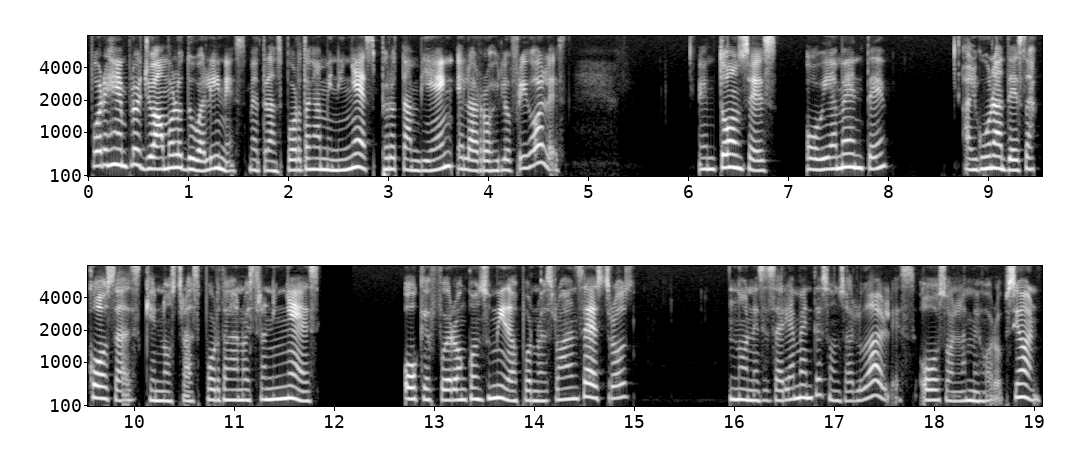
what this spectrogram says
Por ejemplo, yo amo los dubalines, me transportan a mi niñez, pero también el arroz y los frijoles. Entonces, obviamente, algunas de esas cosas que nos transportan a nuestra niñez o que fueron consumidas por nuestros ancestros no necesariamente son saludables o son la mejor opción.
